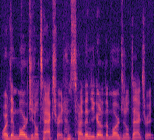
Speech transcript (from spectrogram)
or the marginal tax rate. I'm sorry. Then you go to the marginal tax rate.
